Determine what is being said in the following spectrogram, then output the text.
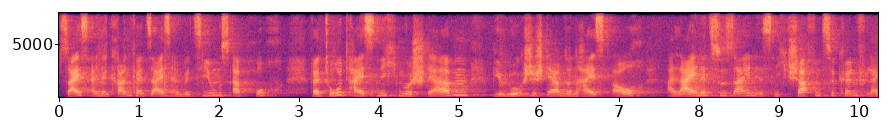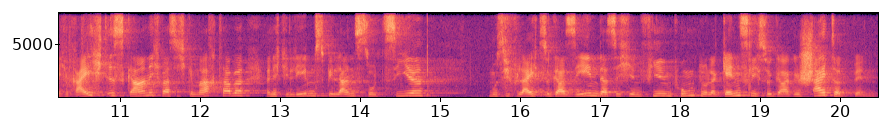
Sei es eine Krankheit, sei es ein Beziehungsabbruch, weil Tod heißt nicht nur Sterben, biologisches Sterben, sondern heißt auch alleine zu sein, es nicht schaffen zu können. Vielleicht reicht es gar nicht, was ich gemacht habe. Wenn ich die Lebensbilanz so ziehe, muss ich vielleicht sogar sehen, dass ich in vielen Punkten oder gänzlich sogar gescheitert bin.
